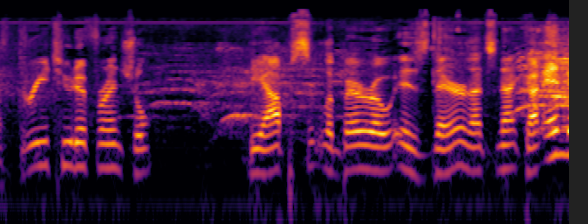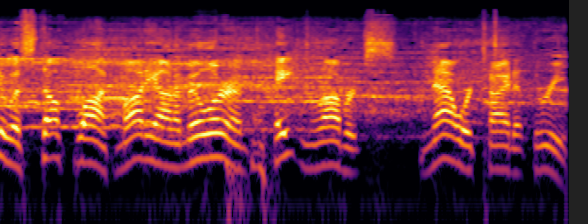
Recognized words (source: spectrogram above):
A 3 2 differential. The opposite Libero is there. That's not got into a stuff block. Mariana Miller and Peyton Roberts. Now we're tied at three.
